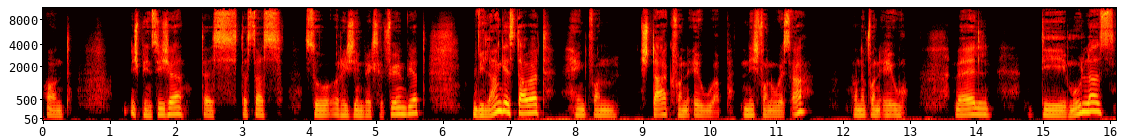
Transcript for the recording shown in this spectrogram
Und ich bin sicher, dass, dass das zu Regimewechsel führen wird. Wie lange es dauert, hängt von, stark von EU ab. Nicht von USA, sondern von EU. Weil die Mullahs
